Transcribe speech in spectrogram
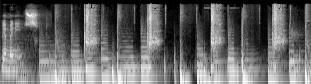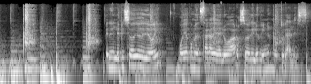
Bienvenidos. En el episodio de hoy voy a comenzar a dialogar sobre los vinos naturales.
